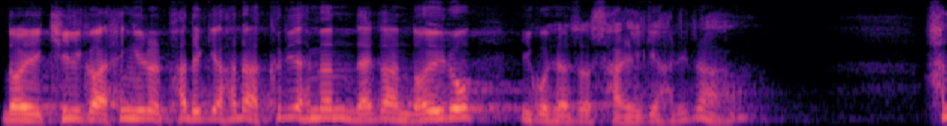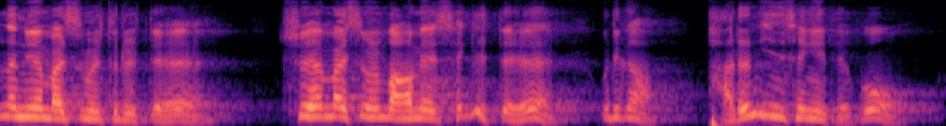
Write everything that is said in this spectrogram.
너의 길과 행위를 바르게 하라 그리하면 내가 너희로 이곳에서 살게 하리라 하나님의 말씀을 들을 때 주의 말씀을 마음에 새길 때에 우리가 바른 인생이 되고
